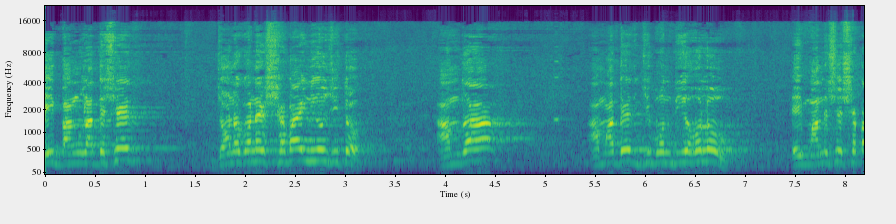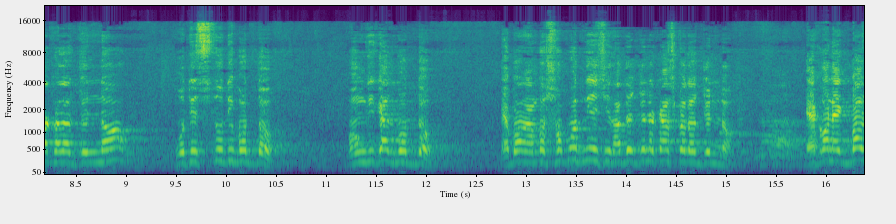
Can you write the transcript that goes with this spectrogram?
এই বাংলাদেশের জনগণের সেবায় নিয়োজিত। আমরা আমাদের জীবন দিয়ে হলেও এই মানুষের সেবা করার জন্য প্রতিশ্রুতিবদ্ধ, অঙ্গীকারবদ্ধ এবং আমরা শপথ নিয়েছি তাদের জন্য কাজ করার জন্য। এখন একবার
